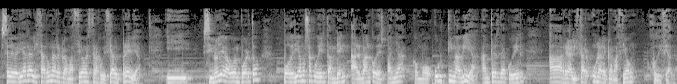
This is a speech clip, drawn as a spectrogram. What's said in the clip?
se debería realizar una reclamación extrajudicial previa y, si no llega a buen puerto, podríamos acudir también al Banco de España como última vía antes de acudir a realizar una reclamación judicial.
